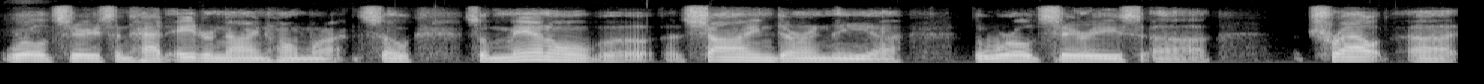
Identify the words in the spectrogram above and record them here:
World Series, and had eight or nine home runs. So so Mantle uh, shined during the uh, the World Series. Uh, Trout uh,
